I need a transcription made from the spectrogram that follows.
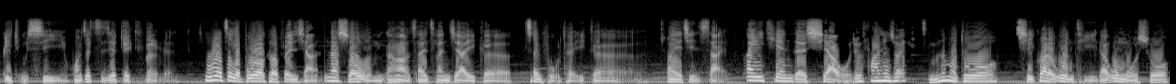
B to C，我就直接对客人。因为这个部落客分享，那时候我们刚好在参加一个政府的一个创业竞赛，那一天的下午我就发现说，哎。怎么那么多奇怪的问题来问我说？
